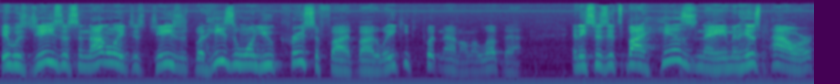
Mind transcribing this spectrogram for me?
It was Jesus, and not only just Jesus, but he's the one you crucified, by the way. He keeps putting that on. I love that. And he says, It's by his name and his power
